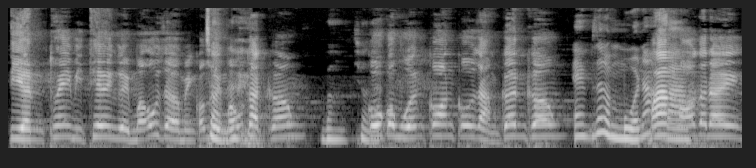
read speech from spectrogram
tiền thuê bị thuê người mẫu giờ mình có người Chuẩn. mẫu thật không? Vâng chuẩn. Cô có muốn con cô giảm cân không? Em rất là muốn ạ mang và nó ra đây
